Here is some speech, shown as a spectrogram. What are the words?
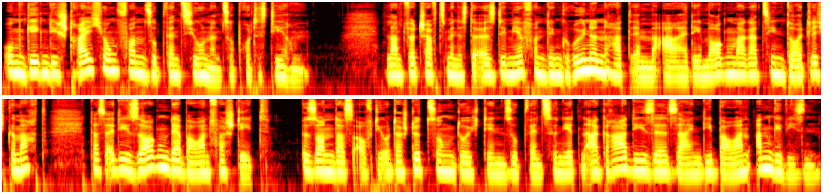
um gegen die Streichung von Subventionen zu protestieren. Landwirtschaftsminister Özdemir von den Grünen hat im ARD Morgenmagazin deutlich gemacht, dass er die Sorgen der Bauern versteht. Besonders auf die Unterstützung durch den subventionierten Agrardiesel seien die Bauern angewiesen.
